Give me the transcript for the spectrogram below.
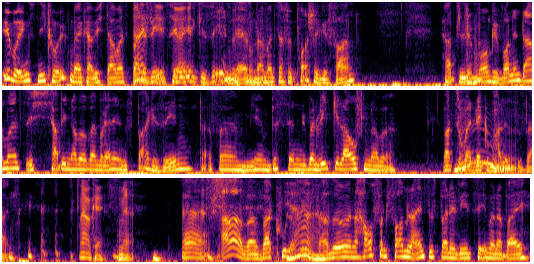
Übrigens, Nico Hülkenberg habe ich damals bei ja, der WEC ja, gesehen. Der ist damals ja für Porsche gefahren. Hat Le mhm. Mans mhm. gewonnen damals. Ich habe ihn aber beim Rennen in Spa gesehen. Da ist er mir ein bisschen über den Weg gelaufen, aber war zu mhm. weit weg, um Halle zu sagen. ah, okay. Ja. Ah, aber war, war cool ja. auf jeden Fall. Also ein Hauch von Formel 1 ist bei der WEC immer dabei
